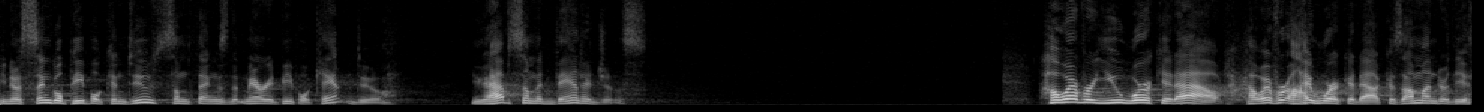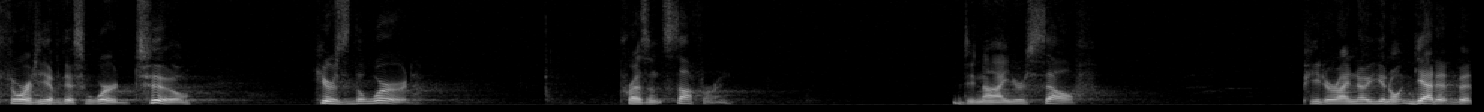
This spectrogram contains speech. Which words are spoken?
You know, single people can do some things that married people can't do. You have some advantages. However, you work it out, however, I work it out, because I'm under the authority of this word too, here's the word present suffering. Deny yourself. Peter, I know you don't get it, but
